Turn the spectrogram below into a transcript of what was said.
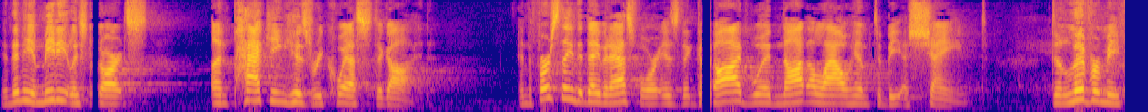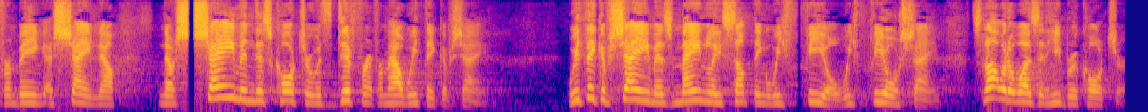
And then he immediately starts unpacking his request to God. And the first thing that David asked for is that God would not allow him to be ashamed. Deliver me from being ashamed. Now, now shame in this culture was different from how we think of shame. We think of shame as mainly something we feel. We feel shame. It's not what it was in Hebrew culture.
